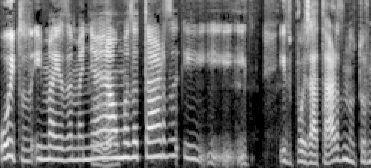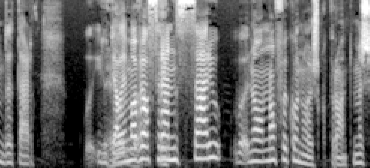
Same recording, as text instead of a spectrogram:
8 e meia da manhã é à uma da tarde e, e, e, depois à tarde, no turno da tarde. E o é telemóvel será necessário, não, não foi connosco, pronto, mas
